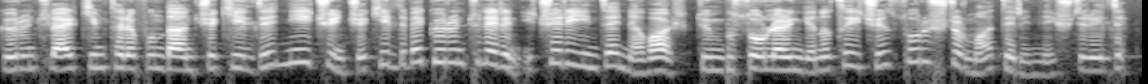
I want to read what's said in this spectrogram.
Görüntüler kim tarafından çekildi, niçin çekildi ve görüntülerin içeriğinde ne var? Tüm bu soruların yanıtı için soruşturma derinleştirildi.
